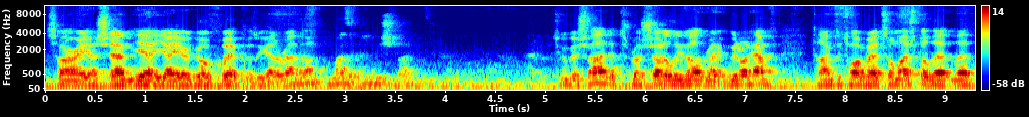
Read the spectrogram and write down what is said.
Sorry, Hashem. Yeah, yeah, yeah, go quick because we got to wrap up. Tu B'Shvat, it's Rosh Hashanah, right? We don't have time to talk about it so much, but let, let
